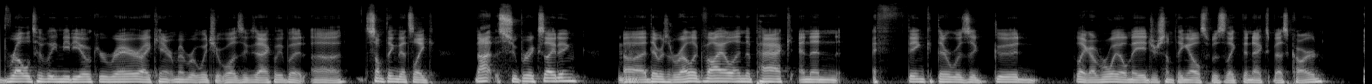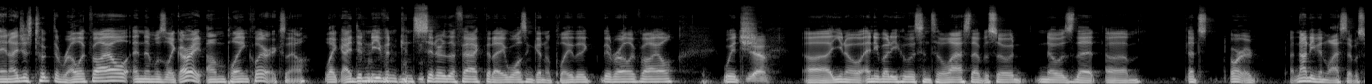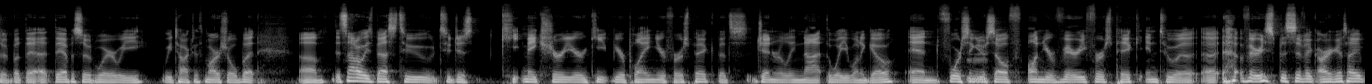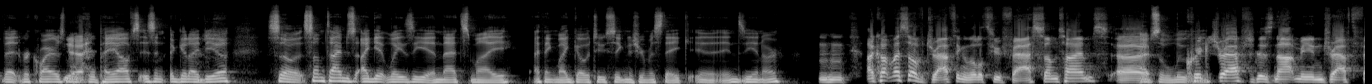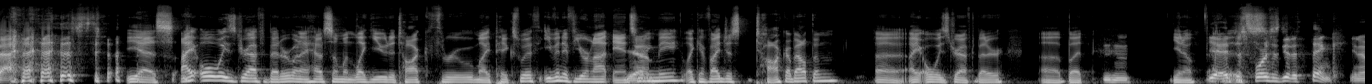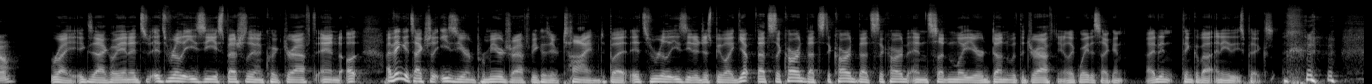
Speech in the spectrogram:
relatively mediocre rare. I can't remember which it was exactly, but uh, something that's like not super exciting. Uh, there was a relic vial in the pack, and then I think there was a good like a royal mage or something else was like the next best card. And I just took the relic vial and then was like, all right, I'm playing clerics now. Like I didn't even consider the fact that I wasn't gonna play the, the relic vial, which yeah. uh, you know, anybody who listened to the last episode knows that um, that's or not even last episode, but the the episode where we we talked with Marshall. But um, it's not always best to to just keep make sure you're keep you're playing your first pick. That's generally not the way you want to go. And forcing mm-hmm. yourself on your very first pick into a, a, a very specific archetype that requires Yeah. multiple payoffs isn't a good idea. So sometimes I get lazy, and that's my I think my go to signature mistake in, in ZNR. Hmm I caught myself drafting a little too fast sometimes. Uh, Absolutely. Quick draft does not mean draft fast. Yes, I always draft better when I have someone like you to talk through my picks with, even if you're not answering Yeah. me. Like if I just talk about them, uh, I always draft better. Uh, but Mhm. you know, yeah, it just forces you to think, you know? Right, exactly, and it's it's really easy, especially on quick draft, and uh, I think it's actually easier in Premier Draft because you're timed. But it's really easy to just be like, "Yep, that's the card, that's the card, that's the card," and suddenly you're done with the draft, and you're like, "Wait a second, I didn't think about any of these picks."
